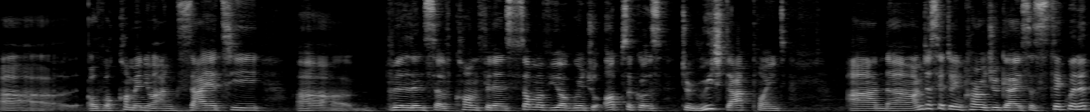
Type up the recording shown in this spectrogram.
uh, overcoming your anxiety, uh, building self confidence. Some of you are going through obstacles to reach that point. And uh, I'm just here to encourage you guys to stick with it.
